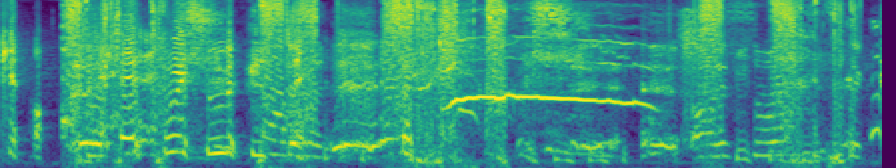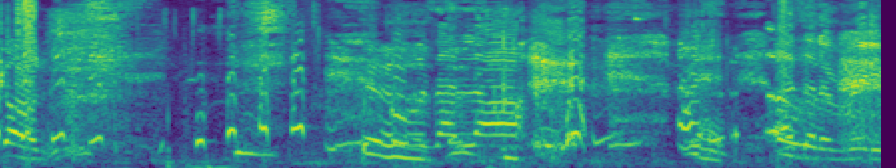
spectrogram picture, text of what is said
God, if we lose it, I swear to God. What was that laugh? I did a really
